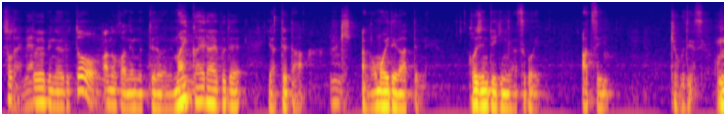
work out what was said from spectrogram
そうだよね。土曜日の夜と「あの子は眠ってる」をね毎回ライブでやってた、きあの思い出があってね。個人的にはすごい熱い曲ですよ、よ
